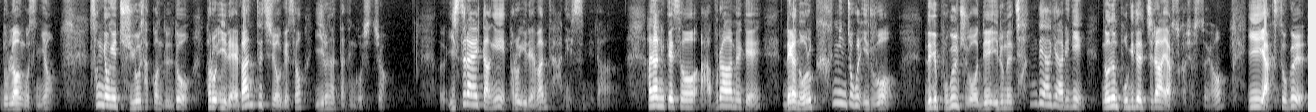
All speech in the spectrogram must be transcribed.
놀라운 것은요. 성경의 주요 사건들도 바로 이 레반트 지역에서 일어났다는 것이죠. 어, 이스라엘 땅이 바로 이 레반트 안에 있습니다. 하나님께서 아브라함에게 내가 너로 큰 민족을 이루어 내게 복을 주어 내 이름을 창대하게 하리니 너는 복이 될지라 약속하셨어요. 이 약속을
